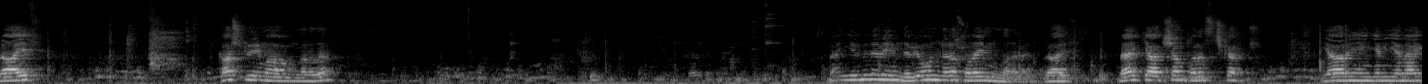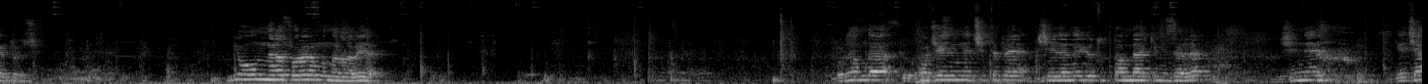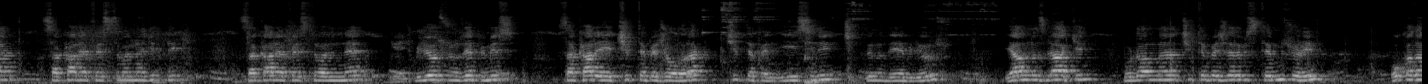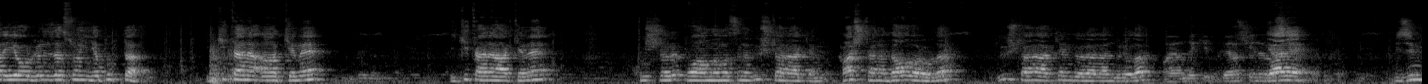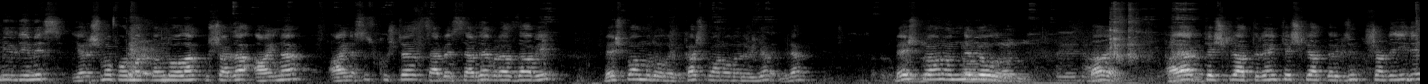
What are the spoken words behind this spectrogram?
Raif. Kaç duyayım abi bunlara da? Ben 20 demeyeyim de bir 10 lira sorayım bunlara be. Raif. Belki akşam parası çıkar. Yarın yengemi yemeğe götürürüz. Bir 10 lira sorarım bunlara da beyler. Buradan da Kocaeli'nin Çiftepe şeylerini YouTube'dan belki izlerler. Şimdi geçen Sakarya Festivali'ne gittik. Sakarya Festivali'nde biliyorsunuz hepimiz Sakarya'ya Çifttepeci olarak Çifttepe'nin iyisini çıktığını diyebiliyoruz. Yalnız lakin buradan da Çifttepecilere bir sistemimi söyleyeyim. O kadar iyi organizasyon yapıp da iki tane hakeme iki tane hakeme kuşları puanlamasına üç tane hakem kaç tane dal var orada? Üç tane hakem görevlendiriyorlar. Ayağındaki beyaz şeyler Yani bizim bildiğimiz yarışma formatlarında olan kuşlarda ayna, aynasız kuşta serbestlerde biraz daha bir 5 puan mı da oluyordu? Kaç puan oluyordu? Bilal? 5 puan önünde bir olur. Tabii. Ayak teşkilatı, renk teşkilatları bizim kuşlarda iyiydi.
